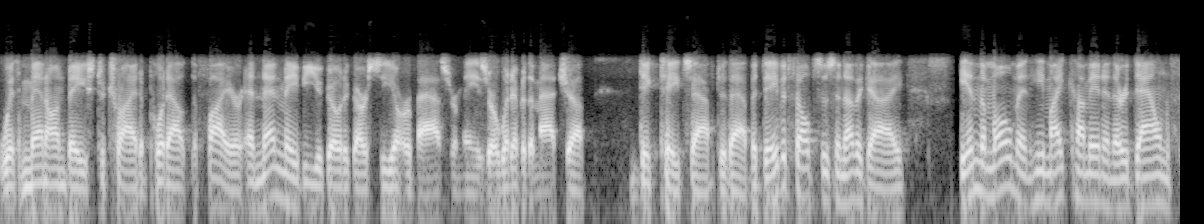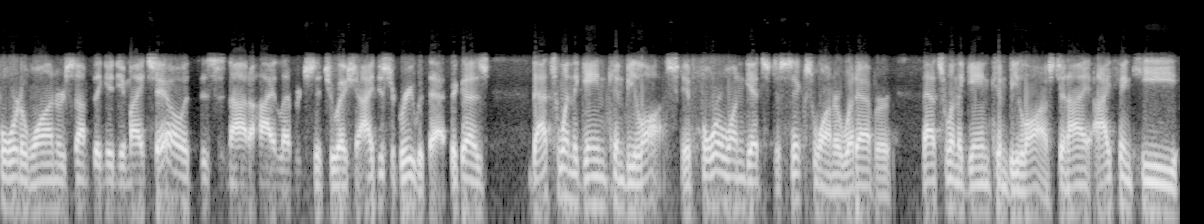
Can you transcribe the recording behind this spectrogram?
with men on base to try to put out the fire, and then maybe you go to Garcia or Bass or Mayza or whatever the matchup dictates after that. But David Phelps is another guy. In the moment, he might come in and they're down four to one or something, and you might say, "Oh, this is not a high leverage situation." I disagree with that because that's when the game can be lost. If four one gets to six one or whatever, that's when the game can be lost. And I, I think he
